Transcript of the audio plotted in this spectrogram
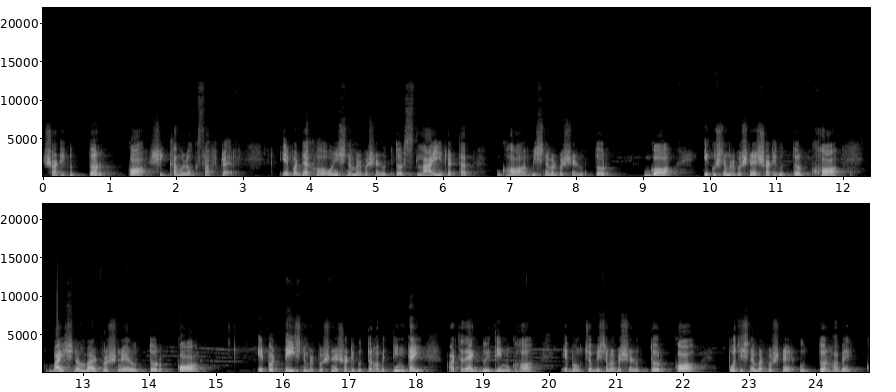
সঠিক উত্তর ক শিক্ষামূলক সফটওয়্যার এরপর দেখো উনিশ নম্বর প্রশ্নের উত্তর স্লাইড অর্থাৎ ঘ বিশ নম্বর প্রশ্নের উত্তর গ একুশ নম্বর প্রশ্নের সঠিক উত্তর খ বাইশ নম্বর প্রশ্নের উত্তর ক। এরপর তেইশ নম্বর প্রশ্নের সঠিক উত্তর হবে তিনটাই, অর্থাৎ এক, দুই, তিন, ঘ এবং চব্বিশ নম্বর প্রশ্নের উত্তর ক। পঁচিশ নম্বর প্রশ্নের উত্তর হবে ক।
